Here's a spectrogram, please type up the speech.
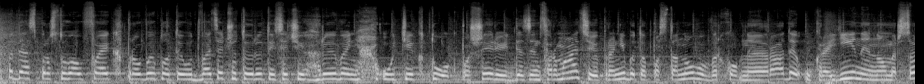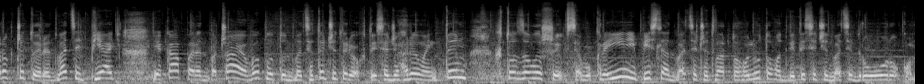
ЦПД спростував фейк про виплати у 24 тисячі гривень у TikTok. Поширюють дезінформацію про нібито постанову Верховної Ради України номер 4425, яка передбачає виплату 24 тисяч гривень тим, хто залишився в Україні після 24 лютого 2022 року.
